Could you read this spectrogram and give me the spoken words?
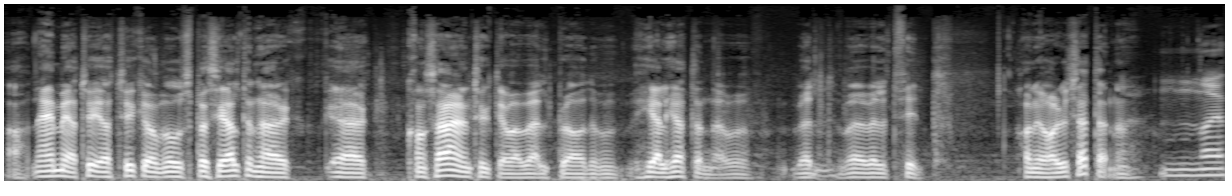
ja, nej, men jag, ty, jag tycker om, och speciellt den här eh, konserten tyckte jag var väldigt bra. Den, helheten där var väldigt, var väldigt fint. Har, ni, har du sett den? eller? Mm, nej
